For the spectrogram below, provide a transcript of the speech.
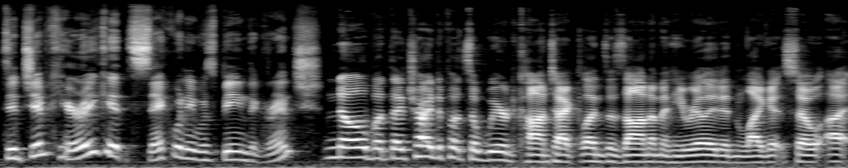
Did Jim Carrey get sick when he was being the Grinch? No, but they tried to put some weird contact lenses on him, and he really didn't like it. So, uh,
